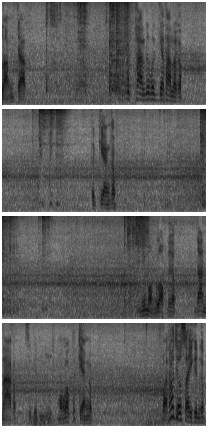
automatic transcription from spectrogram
หลังจากทุกทานหรือว่าเกียร์ทานแล้วครับตะแกรงครับทีนี้มองล็อกด้วยครับ ด้านหนาครับสิเป็นมองล็อกตะแกรงครับ บาดเท้าเจียวใส่ขึ้นครับ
